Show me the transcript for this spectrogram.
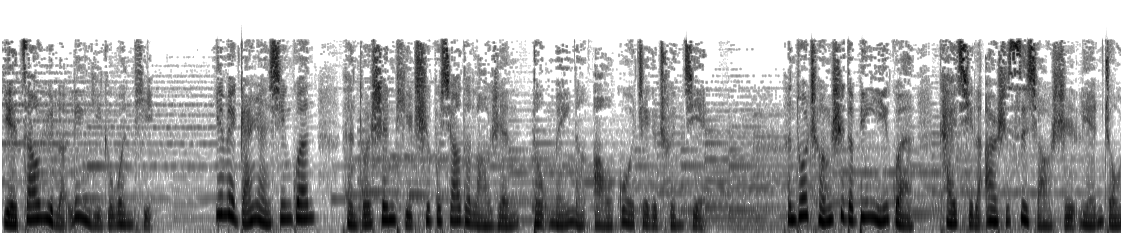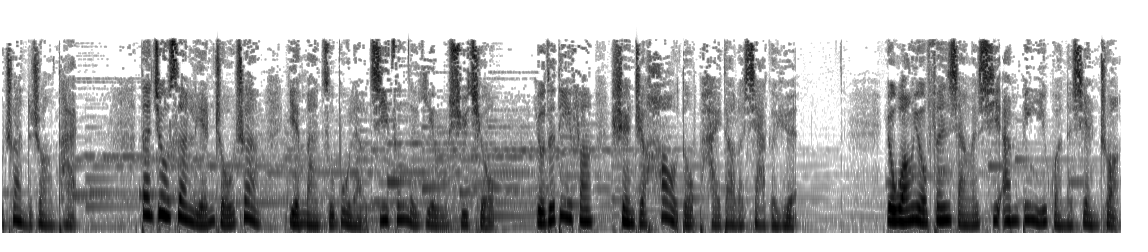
也遭遇了另一个问题，因为感染新冠，很多身体吃不消的老人都没能熬过这个春节。很多城市的殡仪馆开启了二十四小时连轴转的状态，但就算连轴转，也满足不了激增的业务需求。有的地方甚至号都排到了下个月。有网友分享了西安殡仪馆的现状：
